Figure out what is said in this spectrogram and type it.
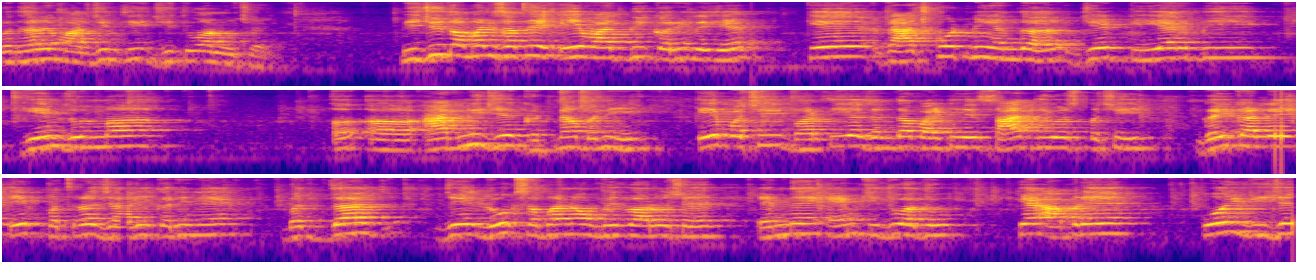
વધારે માર્જિનથી જીતવાનું છે. બીજું તમારી સાથે એ વાત બી કરી લઈએ કે રાજકોટની અંદર જે ટીઆરબી ગેમ ઝોનમાં આગની જે ઘટના બની એ પછી ભારતીય જનતા પાર્ટીએ સાત દિવસ પછી ગઈકાલે એક પત્ર જારી કરીને બધા જ જે લોકસભાના ઉમેદવારો છે, એમને એમ કીધું હતું કે આપણે કોઈ વિજય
